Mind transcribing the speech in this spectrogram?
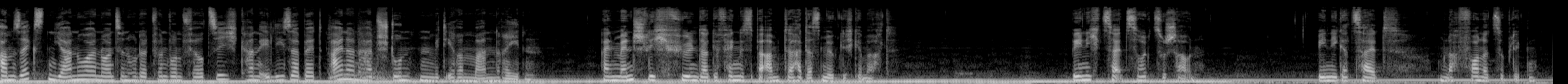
Am 6. Januar 1945 kann Elisabeth eineinhalb Stunden mit ihrem Mann reden. Ein menschlich fühlender Gefängnisbeamter hat das möglich gemacht. Wenig Zeit zurückzuschauen. Weniger Zeit, um nach vorne zu blicken.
